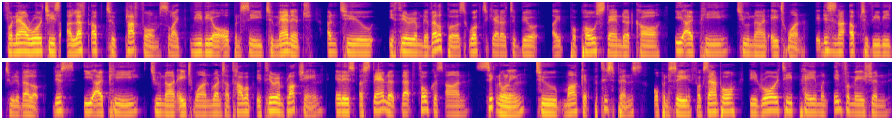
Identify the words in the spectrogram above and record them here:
For now, royalties are left up to platforms like VeVe or OpenSea to manage until Ethereum developers work together to build a proposed standard called EIP 2981. This is not up to VeVe to develop. This EIP 2981 runs on top of Ethereum blockchain. It is a standard that focuses on signaling to market participants, OpenSea, for example, the royalty payment information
